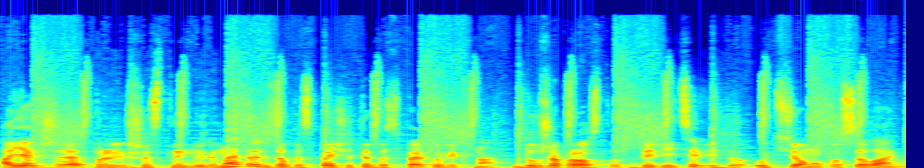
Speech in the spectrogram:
А як же при 6 мм забезпечити безпеку вікна? Дуже просто дивіться відео у цьому посиланні.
